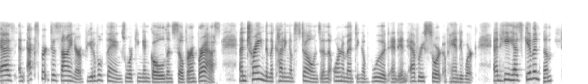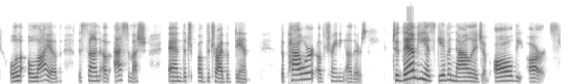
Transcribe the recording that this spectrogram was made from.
As an expert designer of beautiful things working in gold and silver and brass, and trained in the cutting of stones and the ornamenting of wood and in every sort of handiwork. And he has given him Oliab, the son of Asamush, and the, of the tribe of Dan, the power of training others. To them he has given knowledge of all the arts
